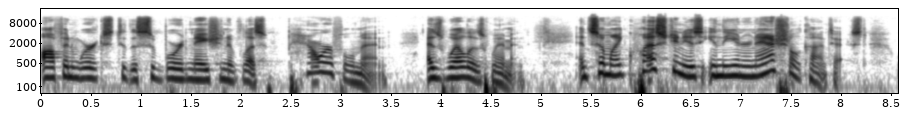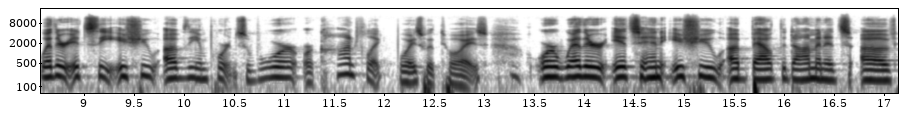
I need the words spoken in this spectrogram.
often works to the subordination of less powerful men as well as women. And so my question is in the international context, whether it's the issue of the importance of war or conflict, boys with toys, or whether it's an issue about the dominance of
